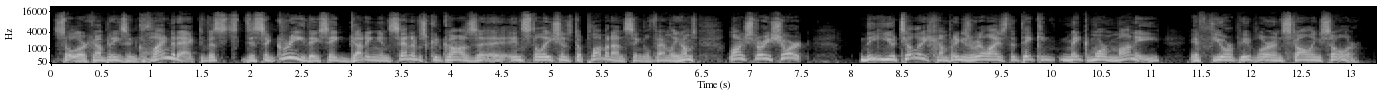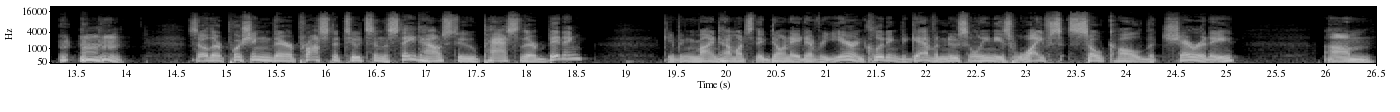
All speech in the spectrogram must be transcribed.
Solar companies and climate activists disagree. They say gutting incentives could cause uh, installations to plummet on single family homes. Long story short, the utility companies realize that they can make more money if fewer people are installing solar. so they're pushing their prostitutes in the state house to pass their bidding, keeping in mind how much they donate every year, including to Gavin Mussolini's wife's so-called charity. Um,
